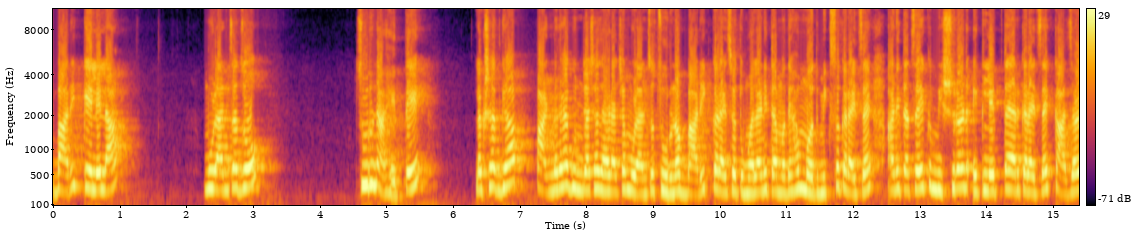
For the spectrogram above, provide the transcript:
बारीक केलेला मुळांचा जो चूर्ण आहे ते लक्षात घ्या. पांढऱ्या गुंजाच्या झाडाच्या मुळांचं चूर्ण बारीक करायचं तुम्हाला आणि त्यामध्ये हा मध मिक्स करायचा आहे आणि त्याचं एक मिश्रण एक लेप तयार करायचं आहे काजळ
